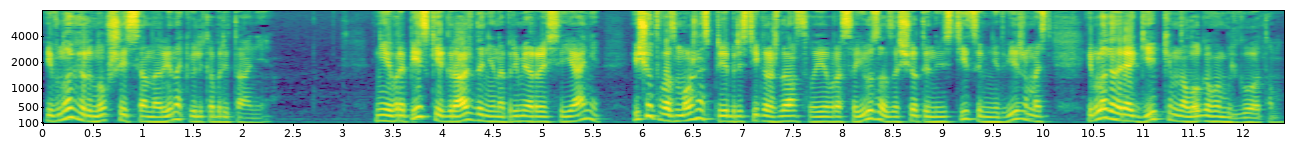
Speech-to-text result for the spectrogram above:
и вновь вернувшиеся на рынок Великобритании. Неевропейские граждане, например россияне, ищут возможность приобрести гражданство Евросоюза за счет инвестиций в недвижимость и благодаря гибким налоговым льготам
